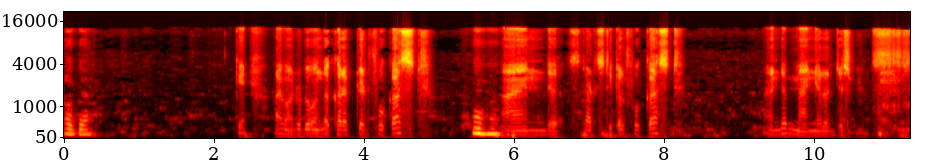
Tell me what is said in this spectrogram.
Okay. Okay. I want to do on the corrected forecast Mm-hmm. and uh, statistical forecast and the manual adjustments.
